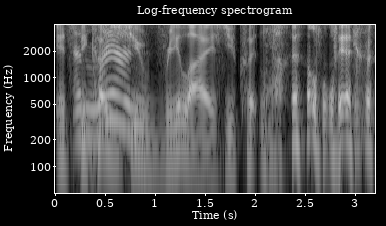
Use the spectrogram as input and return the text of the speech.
it's and because land. you realized you couldn't live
